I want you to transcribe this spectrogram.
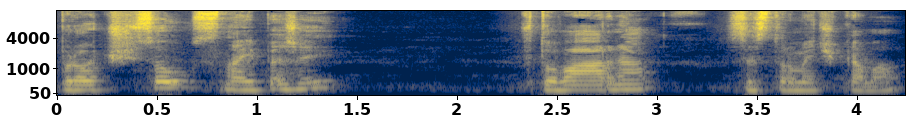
Proč jsou snajpeři v továrnách se stromečkama.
